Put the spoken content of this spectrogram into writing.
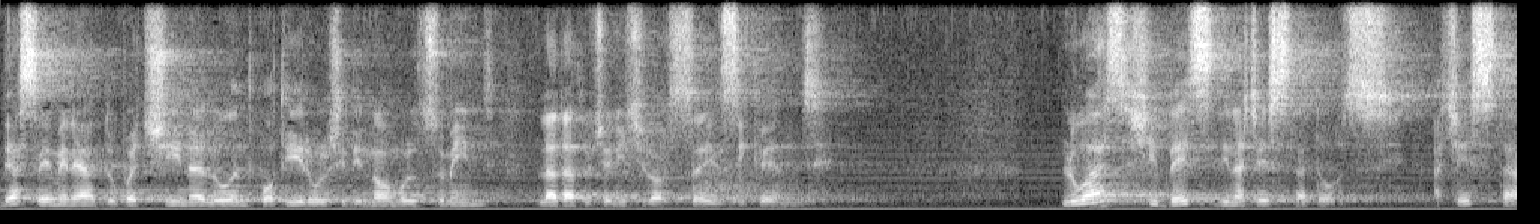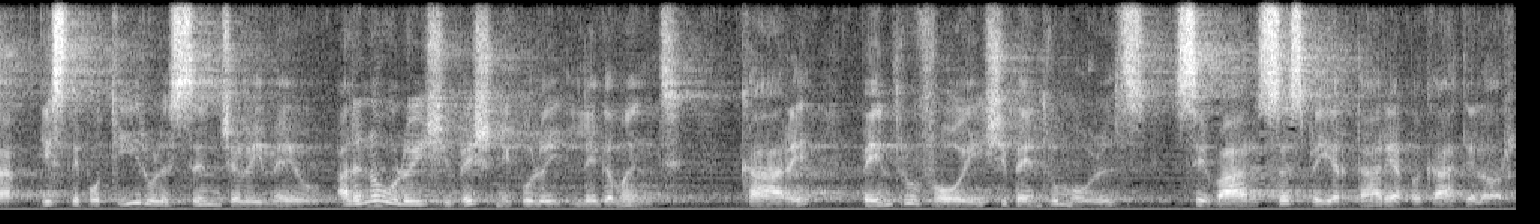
De asemenea, după cine luând potirul și din nou mulțumind, l-a dat ucenicilor săi zicând, Luați și beți din acesta toți. Acesta este potirul sângelui meu, al noului și veșnicului legământ, care, pentru voi și pentru mulți, se varsă spre iertarea păcatelor.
